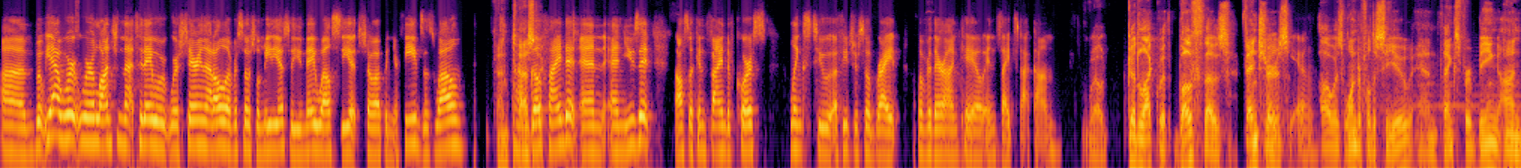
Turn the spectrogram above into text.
Um, but yeah, we're we're launching that today. We're we're sharing that all over social media, so you may well see it show up in your feeds as well. Fantastic. Um, go find it and and use it. Also, can find of course links to a future so bright over there on koinsights.com. Well, good luck with both those ventures. Always wonderful to see you. And thanks for being on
